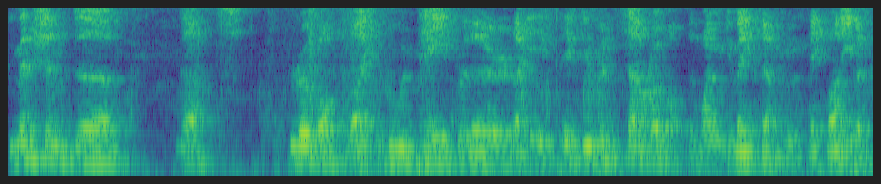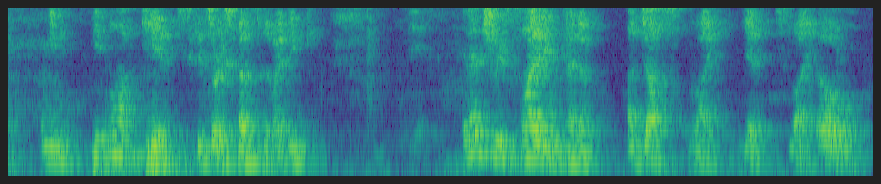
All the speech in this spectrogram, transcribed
you mentioned uh, that robots, like who would pay for their like if, if you couldn't sell robots, then why would you make them? You would make money, but I mean, people have kids. Kids are expensive. I think eventually society would kind of adjust, like get like oh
